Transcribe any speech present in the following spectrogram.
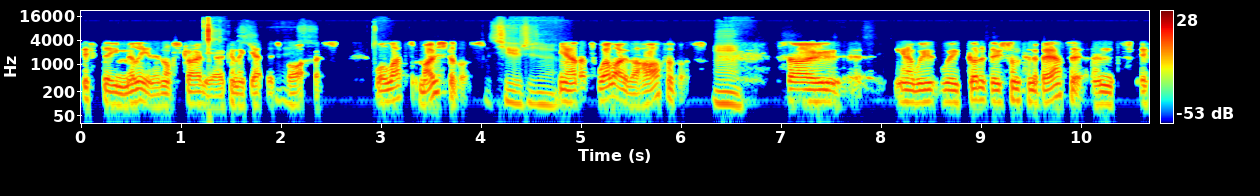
15 million in Australia are going to get this virus. Well, that's most of us. It's huge, isn't it? You know, that's well over half of us. Mm. So, uh, you know, we, we've got to do something about it. And if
